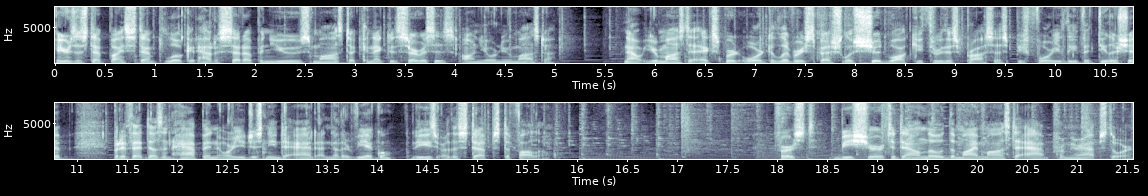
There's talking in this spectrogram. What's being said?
Here's a step-by-step look at how to set up and use Mazda connected services on your new Mazda. Now, your Mazda expert or delivery specialist should walk you through this process before you leave the dealership, but if that doesn't happen or you just need to add another vehicle, these are the steps to follow. First, be sure to download the My Mazda app from your App Store.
